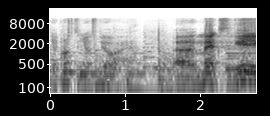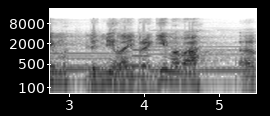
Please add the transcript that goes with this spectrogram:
я просто не успеваю. Э, Мэкс Гейм, Людмила Ибрагимова, э,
